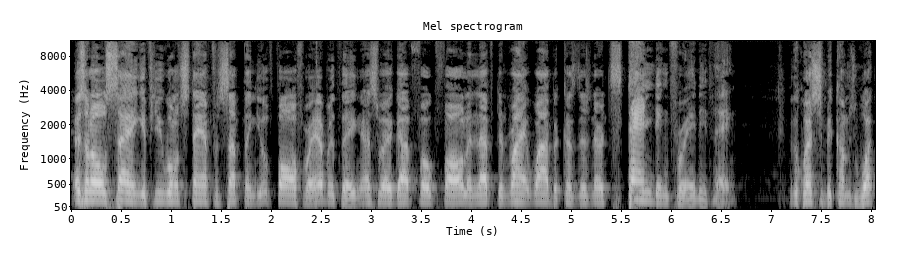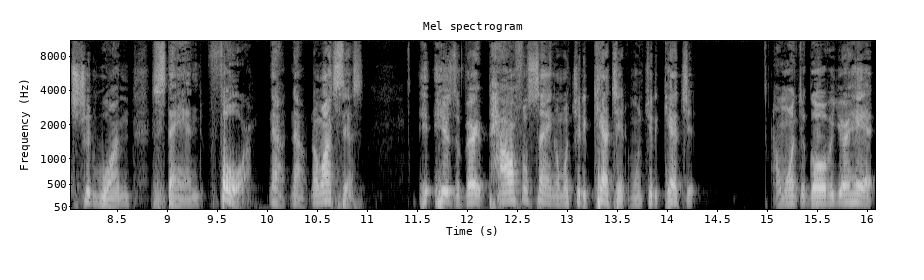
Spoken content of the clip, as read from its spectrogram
There's an old saying if you won't stand for something, you'll fall for everything. That's why I got folk falling left and right. Why? Because there's no standing for anything. The question becomes, what should one stand for? Now, now, now watch this. Here's a very powerful saying. I want you to catch it. I want you to catch it. I want to go over your head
